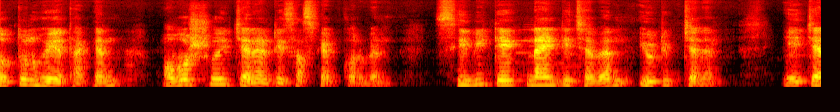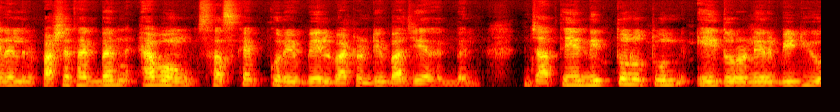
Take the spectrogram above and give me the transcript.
নতুন হয়ে থাকেন, অবশ্যই চ্যানেলটি সাবস্ক্রাইব করবেন। CB tech ninety seven YouTube channel. এই চ্যানেলের পাশে থাকবেন এবং সাবস্ক্রাইব করে বেল বাটনটি বাজিয়ে রাখবেন, যাতে নিত্য নতুন এই ধরনের ভিডিও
